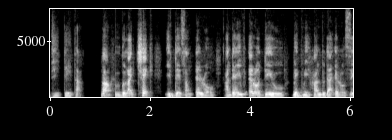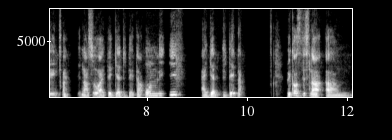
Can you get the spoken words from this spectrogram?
the data. Now we go like check if there's an error, and then if error deal, make we handle that error. Say ah, now so I take get the data only if I get the data. Because this now um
